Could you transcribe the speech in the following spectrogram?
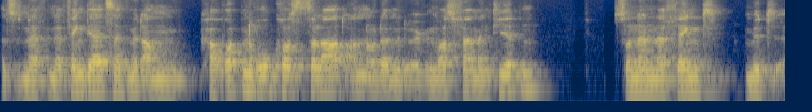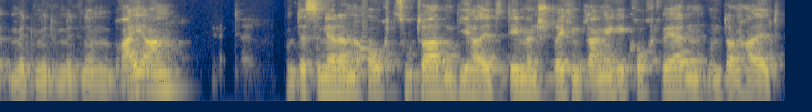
Also man, man fängt ja jetzt nicht mit einem Karottenrohkostsalat an oder mit irgendwas Fermentierten, sondern man fängt mit, mit, mit, mit einem Brei an. Und das sind ja dann auch Zutaten, die halt dementsprechend lange gekocht werden und dann halt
